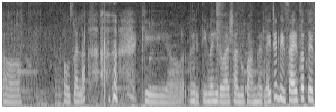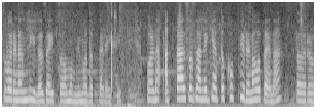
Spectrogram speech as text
अ, पाऊस आला की धरतीनं हिरवा शालू पांघरलाय. जे दिसायचं तेच वर्णन लिहिलं जायचं मम्मी मदत करायची. पण आत्ता असं झालं की आता खूप फिरणं होतं आहे ना तर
